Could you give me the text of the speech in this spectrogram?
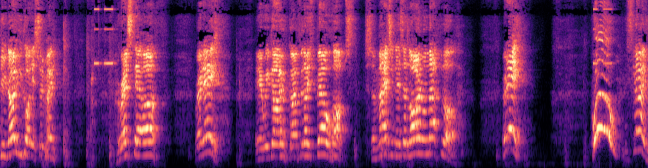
You know you got this with me. Rest it off. Ready? Here we go. Going for those bell hops. Just imagine there's a line on that floor. Ready? Woo! Let's go.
